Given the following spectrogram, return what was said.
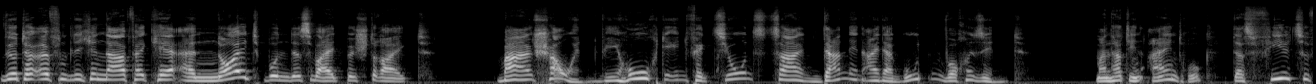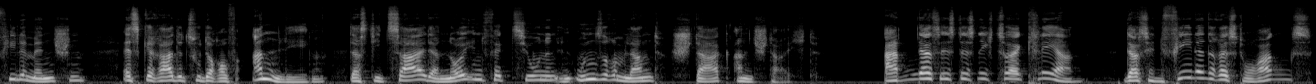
wird der öffentliche Nahverkehr erneut bundesweit bestreikt. Mal schauen, wie hoch die Infektionszahlen dann in einer guten Woche sind. Man hat den Eindruck, dass viel zu viele Menschen es geradezu darauf anlegen, dass die Zahl der Neuinfektionen in unserem Land stark ansteigt. Anders ist es nicht zu erklären, dass in vielen Restaurants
